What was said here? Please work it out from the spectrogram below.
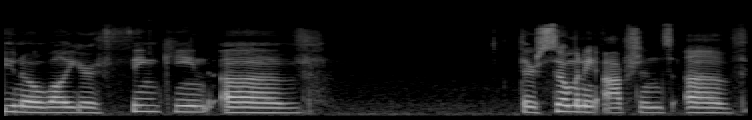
you know, while you're thinking of there's so many options of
